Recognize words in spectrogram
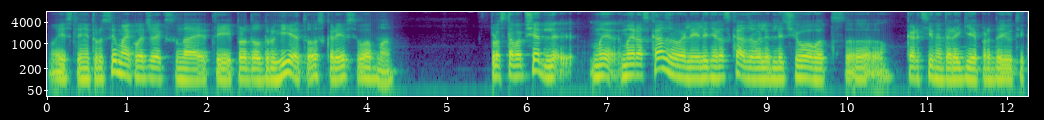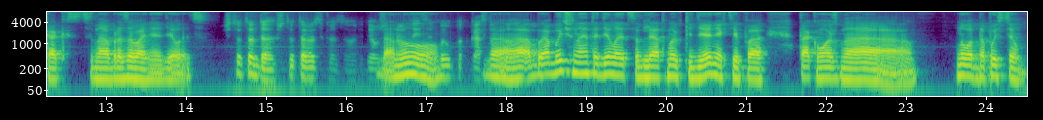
Но если не трусы Майкла Джексона, и ты продал другие, то скорее всего обман. Просто вообще для... мы, мы рассказывали или не рассказывали, для чего вот э, картины дорогие продают и как ценообразование делается. Что-то да, что-то рассказывали. Я уже Да, правда, ну, забыл подкаст. Да, об- обычно это делается для отмывки денег, типа так можно, ну вот, допустим,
